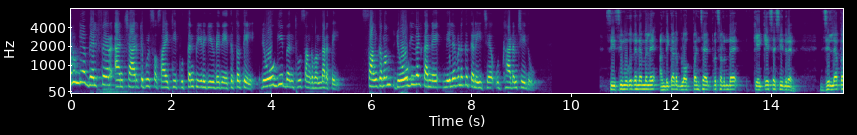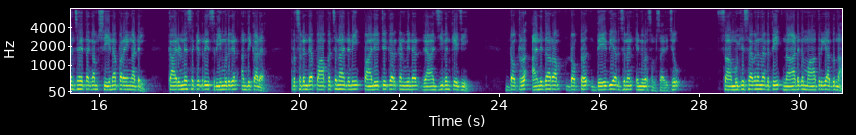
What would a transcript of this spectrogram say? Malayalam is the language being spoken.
Karunya welfare and charitable society Puthen പുത്തൻപീടികയുടെ നേതൃത്വത്തിൽ രോഗി ബന്ധു സംഗമം നടത്തി. സംഗമം രോഗികൾ തന്നെ നിലവിളക്ക് തെളിയിച്ച് ഉദ്ഘാടനം ചെയ്തു. C C Mukundan M L A Anthikad block panchayat president K K Sasheendran ജില്ലാ പഞ്ചായത്ത് അംഗം Sheena Parayangattil Karunya secretary Sreemurukan Anthikad president Pappachan Antony palliative care convener Rajeevan K G doctor Anitha Ram doctor Devi Arjunan എന്നിവർ സംസാരിച്ചു. സാമൂഹ്യ സേവനം നടത്തി നാടിന് മാതൃകയാകുന്ന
